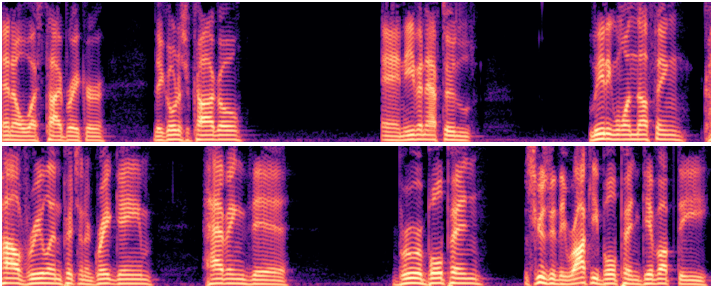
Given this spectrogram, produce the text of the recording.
NL West tiebreaker, they go to Chicago. And even after leading one nothing, Kyle Freeland pitching a great game, having the Brewer bullpen, excuse me, the Rocky bullpen give up the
